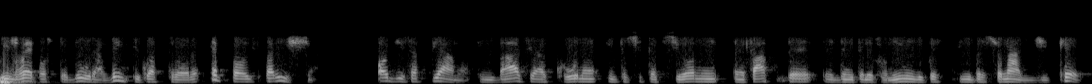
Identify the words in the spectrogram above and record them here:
Il report dura 24 ore e poi sparisce. Oggi sappiamo, in base a alcune intercettazioni eh, fatte eh, nei telefonini di questi personaggi, che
